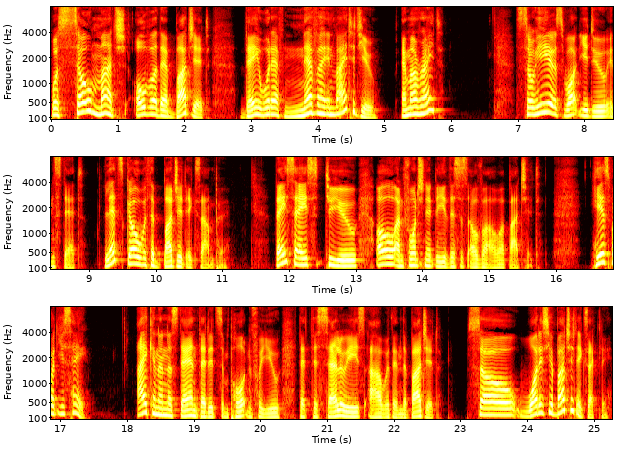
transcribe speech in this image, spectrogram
was so much over their budget, they would have never invited you. Am I right? So here's what you do instead. Let's go with a budget example. They say to you, Oh, unfortunately, this is over our budget. Here's what you say I can understand that it's important for you that the salaries are within the budget. So, what is your budget exactly?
